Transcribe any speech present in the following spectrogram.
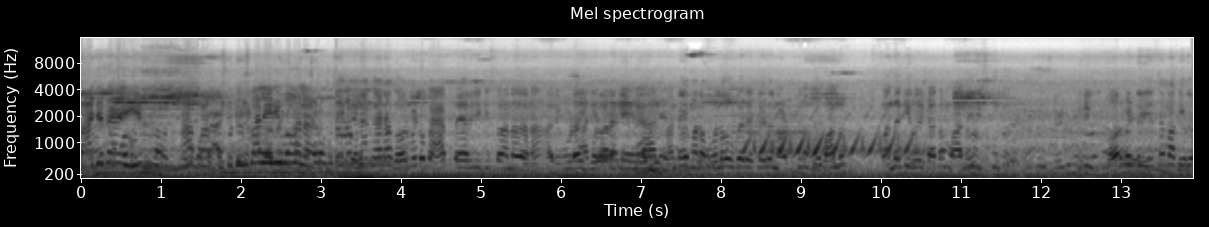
బాధ్యత ఏం కుటుంబాలు ఏడి పోవాలా తెలంగాణ గవర్నమెంట్ ఒక యాప్ తయారు చేసి ఇస్తా అది కూడా ఇది వరకు ఏం లేదు. అంటే మన ఓలా ఉబర్ ఎట్లయితే నడుపుతున్నామో వాళ్ళు వందకి ఇరవై శాతం వాళ్ళే తీసుకుంటారు ఇది గవర్నమెంట్ చేస్తే మాకు ఇది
